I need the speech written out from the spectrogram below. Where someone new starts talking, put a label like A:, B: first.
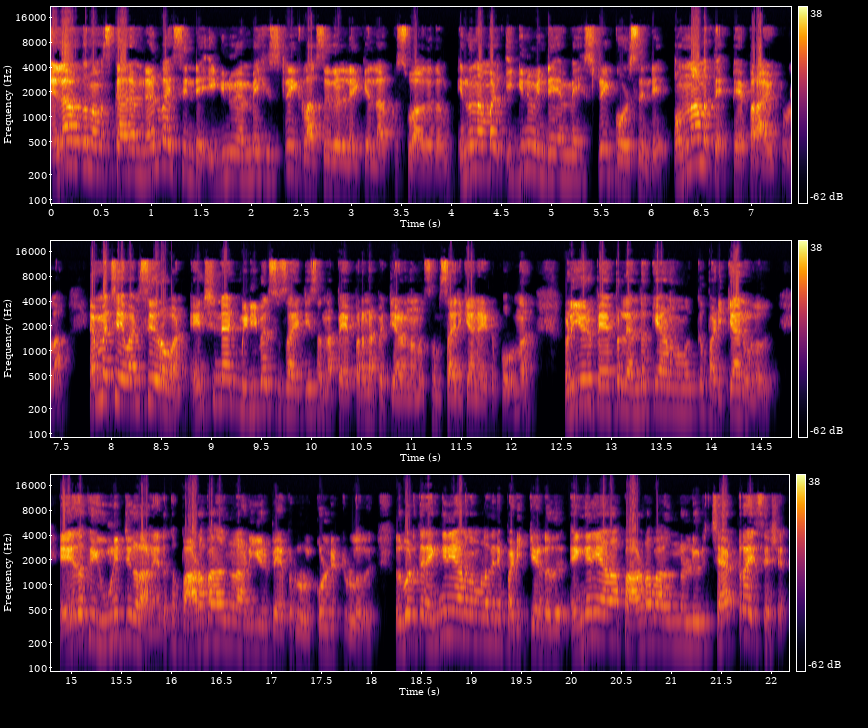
A: എല്ലാവർക്കും നമസ്കാരം. ലേൺ വൈസിന്റെ ഇഗ്നു എം എ ഹിസ്റ്ററി ക്ലാസ്സുകളിലേക്ക് എല്ലാവർക്കും സ്വാഗതം. ഇന്ന് നമ്മൾ ഇഗ്നുവിന്റെ എം എ ഹിസ്റ്ററി കോഴ്സിന്റെ ഒന്നാമത്തെ പേപ്പർ ആയിട്ടുള്ള M H A one zero one ancient and medieval societies എന്ന പേപ്പറിനെ പറ്റിയാണ് നമ്മൾ സംസാരിക്കാനായിട്ട് പോകുന്നത്. അപ്പോൾ ഈ ഒരു പേപ്പറിൽ എന്തൊക്കെയാണ് നമുക്ക് പഠിക്കാനുള്ളത്? ഏതൊക്കെ യൂണിറ്റുകളാണ് ഏതൊക്കെ പാഠഭാഗങ്ങളാണ് ഈ ഒരു പേപ്പറിൽ ഉൾക്കൊണ്ടിട്ടുള്ളത് അതുപോലെ തന്നെ എങ്ങനെയാണ് നമ്മൾ അതിനെ പഠിക്കേണ്ടത്? എങ്ങനെയാണ് ആ പാഠഭാഗങ്ങളിൽ ഒരു ചാപ്റ്ററൈസേഷൻ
